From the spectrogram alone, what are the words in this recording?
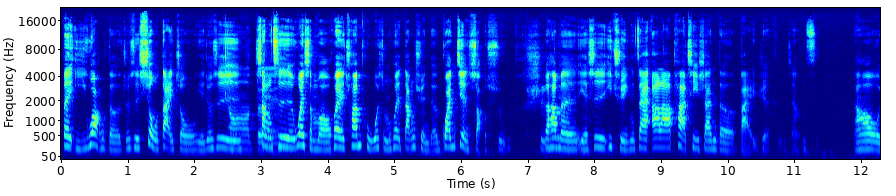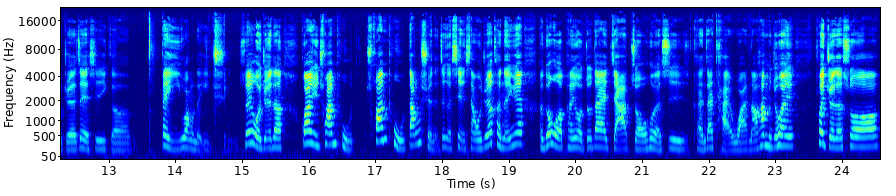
被遗忘的，就是袖带州，也就是上次为什么会川普为什么会当选的关键少数。就他们也是一群在阿拉帕契山的白人这样子，然后我觉得这也是一个被遗忘的一群，所以我觉得关于川普川普当选的这个现象，我觉得可能因为很多我的朋友都在加州或者是可能在台湾，然后他们就会会觉得说，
